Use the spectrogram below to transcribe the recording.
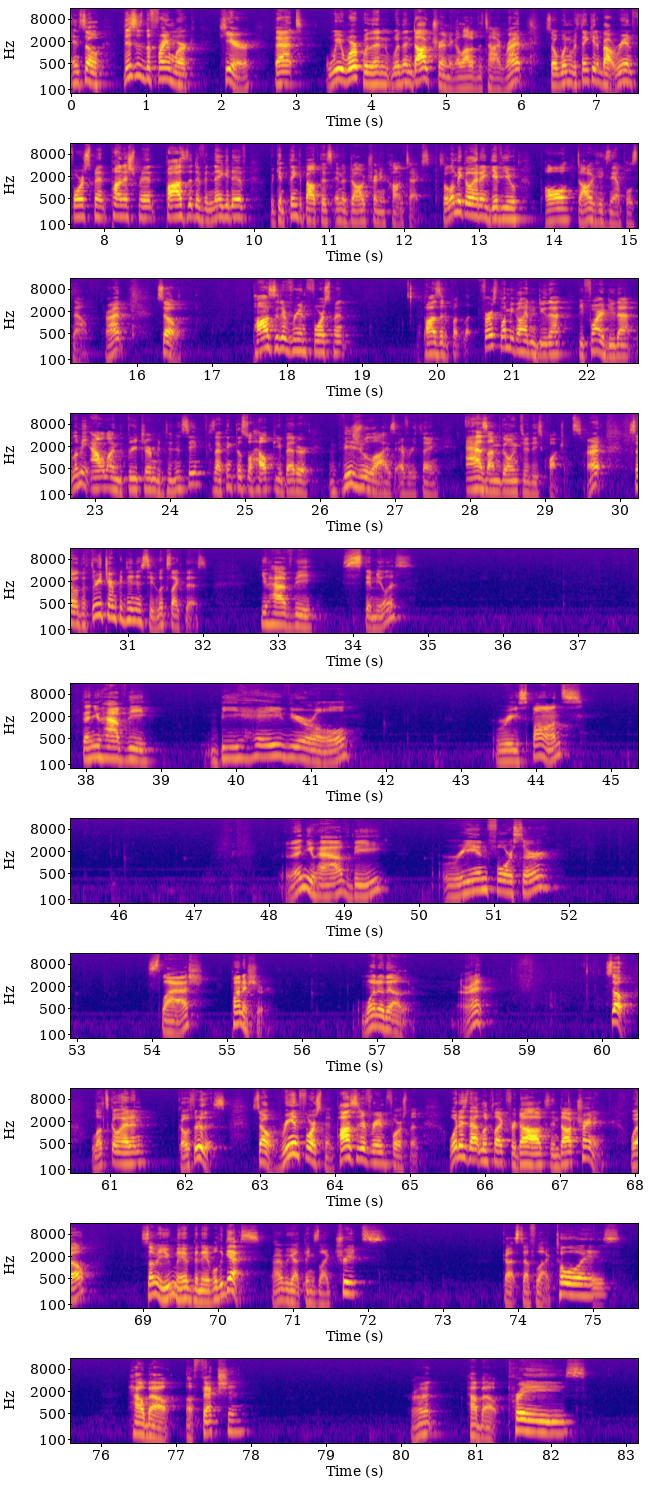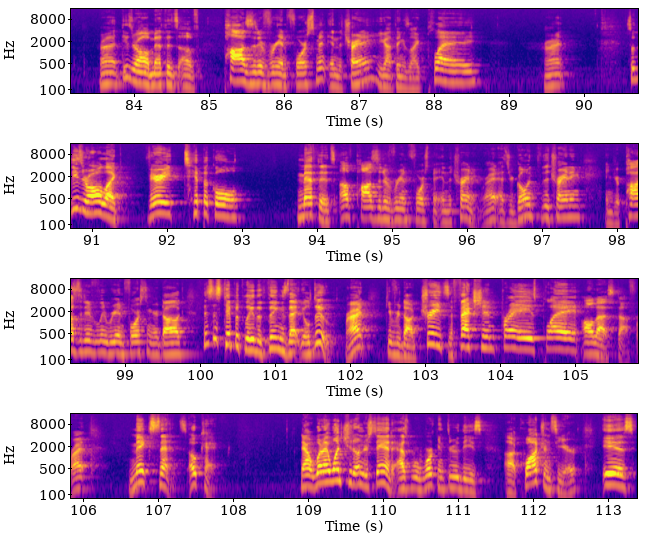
And so this is the framework here that we work within, within dog training a lot of the time, right? So when we're thinking about reinforcement, punishment, positive and negative, we can think about this in a dog training context. So let me go ahead and give you all dog examples now, all right? So positive reinforcement, positive, but first let me go ahead and do that. Before I do that, let me outline the three-term contingency because I think this will help you better visualize everything as I'm going through these quadrants, all right? So the three-term contingency looks like this you have the stimulus. Then you have the behavioral response. Then you have the reinforcer slash punisher. One or the other. All right? So let's go ahead and go through this. So reinforcement, positive reinforcement. What does that look like for dogs in dog training? Well, some of you may have been able to guess, right? We got things like treats, got stuff like toys. How about affection? Right? How about praise? Right? These are all methods of positive reinforcement in the training. You got things like play, right? So these are all like very typical methods of positive reinforcement in the training, right? As you're going through the training and you're positively reinforcing your dog, this is typically the things that you'll do, right? Give your dog treats, affection, praise, play, all that stuff, right? Makes sense. Okay. Now, what I want you to understand as we're working through these uh, quadrants here is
